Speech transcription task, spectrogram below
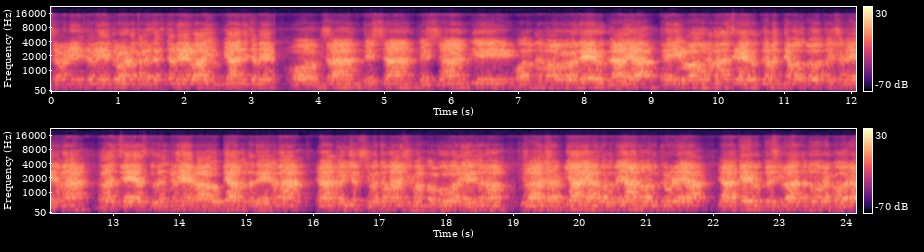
श्रवणे च मे द्रोणकलशश्च मे वायव्यानि च मे ॐ शान्ति शान्ति शान्ति। ॐ नमो भगवते रुद्राय। हरि ओम् नमस्ते रुद्रमन्यमोदोत्तैषवे नमः। नमस्ते अस्तु रन्मने बाहुभ्यामुदते नमः। या दैयः शिवतमा शिवं बभूव तेजनो शिवाचरव्यायात उदयानो रुद्रवृडया या ते रुद्रशिवा तनूरघोरा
